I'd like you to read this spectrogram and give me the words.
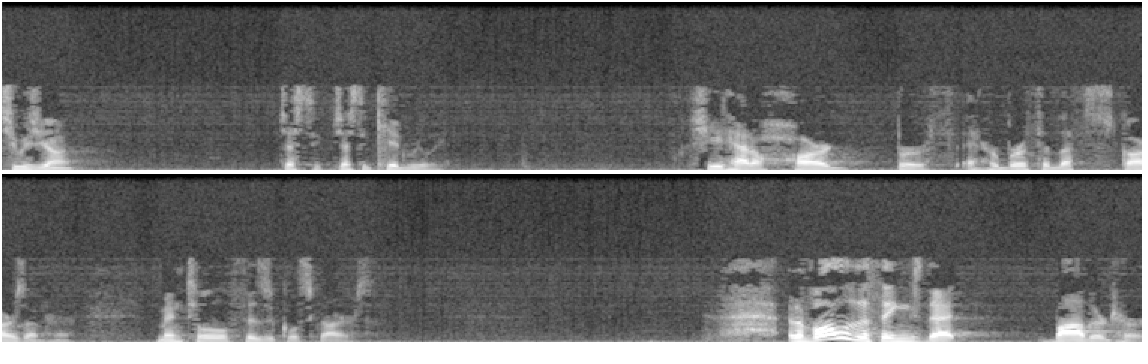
She was young, just a, just a kid, really. She'd had a hard birth, and her birth had left scars on her mental, physical scars. And of all of the things that bothered her,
